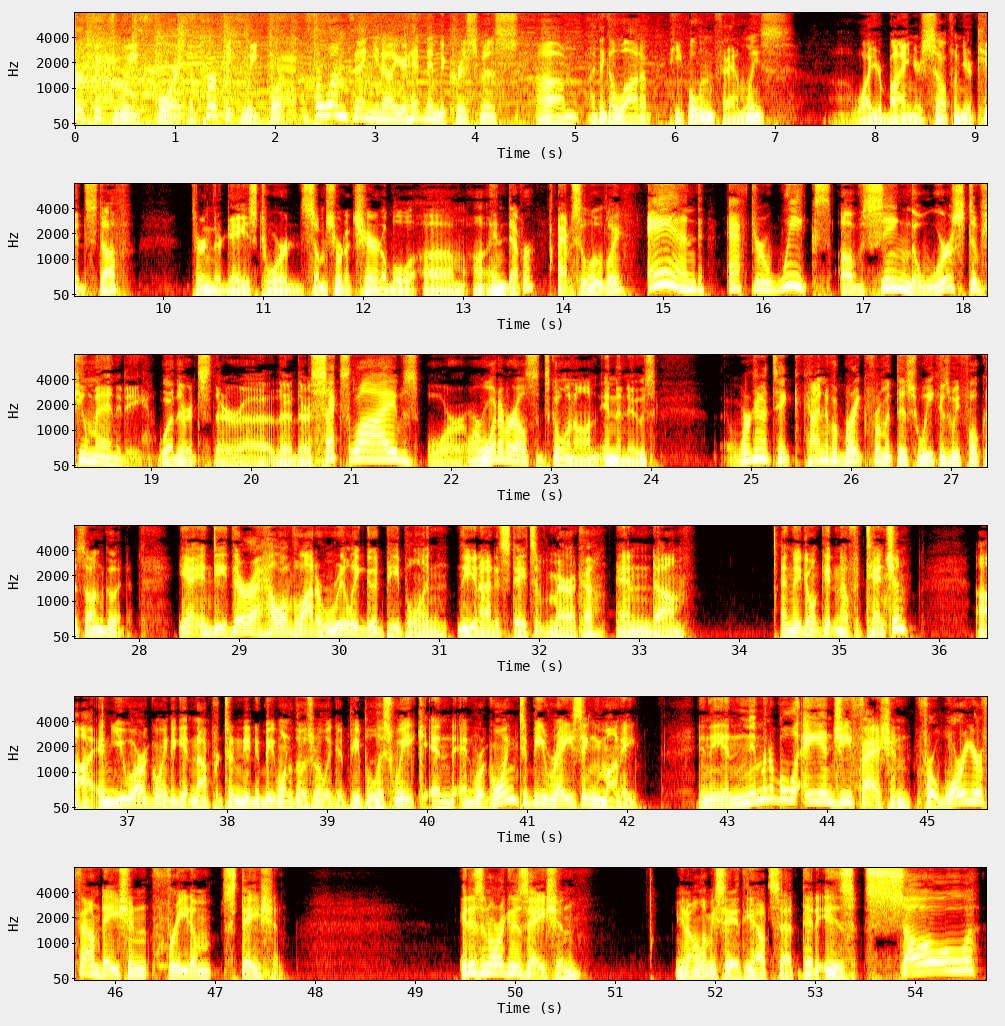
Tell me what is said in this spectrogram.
Perfect week for it. The perfect week for it. For one thing, you know, you're heading into Christmas. Um, I think a lot of people and families, uh, while you're buying yourself and your kids stuff, turn their gaze toward some sort of charitable um, uh, endeavor. Absolutely. And after weeks of seeing the worst of humanity, whether it's their uh, their, their sex lives or or whatever else that's going on in the news, we're going to take kind of a break from it this week as we focus on good. Yeah, indeed. There are a hell of a lot of really good people in the United States of America, and um, and they don't get enough attention. Uh, and you are going to get an opportunity to be one of those really good people this week, and and we're going to be raising money in the inimitable ANG fashion for Warrior Foundation Freedom Station. It is an organization, you know, let me say at the outset, that is so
